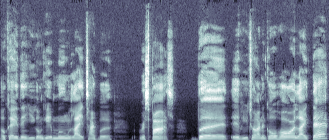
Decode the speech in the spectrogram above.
okay, then you're going to get moonlight type of response. But if you're trying to go hard like that,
